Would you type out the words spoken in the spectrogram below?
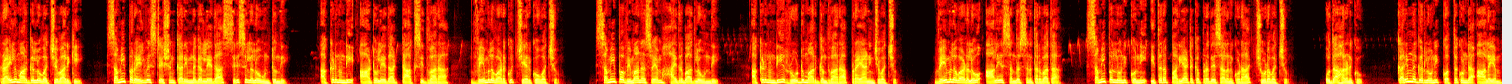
రైలు మార్గంలో వచ్చేవారికి సమీప రైల్వే స్టేషన్ కరీంనగర్ లేదా సిరిసిల్లలో ఉంటుంది. అక్కడి నుండి ఆటో లేదా టాక్సీ ద్వారా వేములవాడకు చేరుకోవచ్చు. సమీప విమానాశ్రయం హైదరాబాద్లో ఉంది. అక్కడి నుండి రోడ్డు మార్గం ద్వారా ప్రయాణించవచ్చు. వేములవాడలో ఆలయ సందర్శన తర్వాత సమీపంలోని కొన్ని ఇతర పర్యాటక ప్రదేశాలను కూడా చూడవచ్చు. ఉదాహరణకు కరీంనగర్లోని కొత్తకొండ ఆలయం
